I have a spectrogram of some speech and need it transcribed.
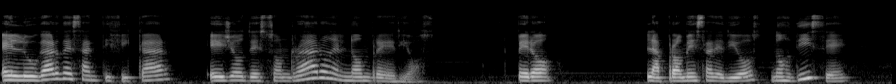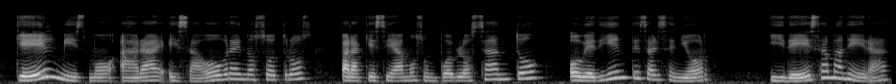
En lugar de santificar, ellos deshonraron el nombre de Dios. Pero la promesa de Dios nos dice que Él mismo hará esa obra en nosotros para que seamos un pueblo santo, obedientes al Señor y de esa manera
